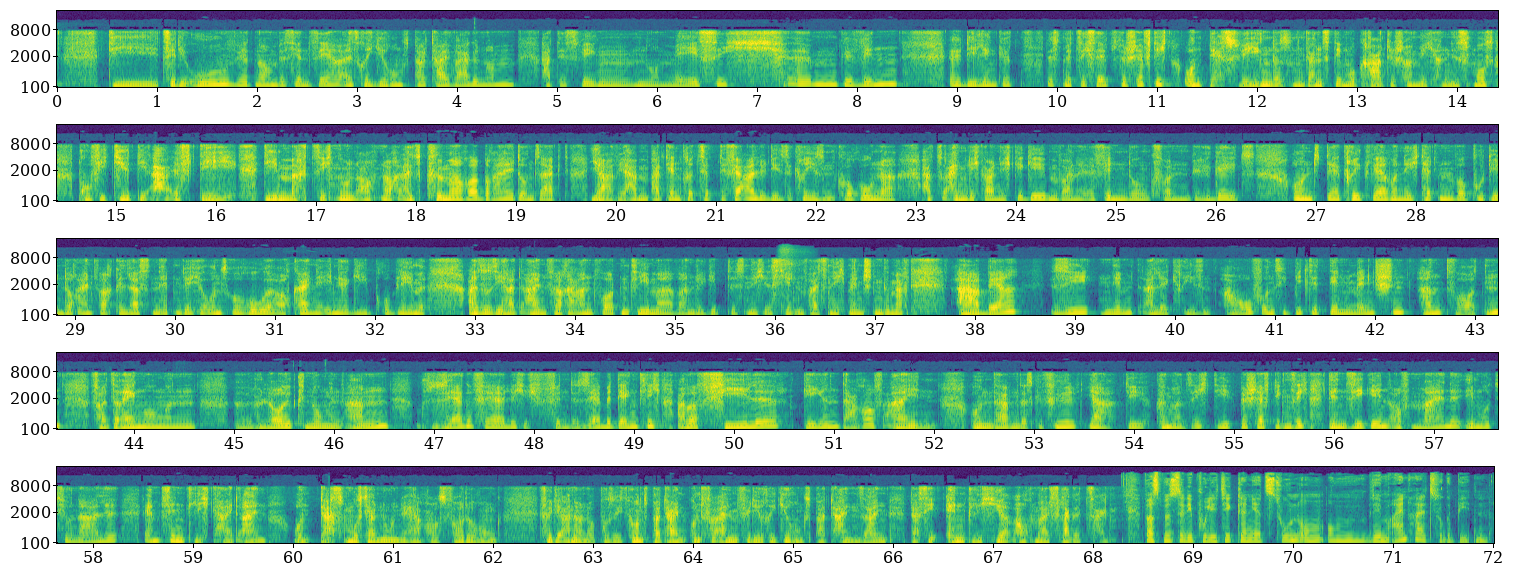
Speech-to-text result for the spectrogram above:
Die CDU wird noch ein bisschen sehr als Regierungspartei wahrgenommen, hat deswegen nur mäßig ähm, Gewinn. Äh, die Linke ist mit sich selbst beschäftigt und deswegen, das ist ein ganz demokratischer Mechanismus, profitiert die AfD. Die macht sich nun auch noch als Kümmerer breit und sagt, ja, wir haben Patentrezepte für alle diese Krisen. Corona hat es eigentlich gar nicht gegeben, war eine Erfindung von Bill Gates. Gates. Und der Krieg wäre nicht, hätten wir Putin doch einfach gelassen, hätten wir hier unsere Ruhe, auch keine Energieprobleme. Also sie hat einfache Antworten. Klimawandel gibt es nicht, ist jedenfalls nicht menschengemacht. Aber Sie nimmt alle Krisen auf und sie bietet den Menschen Antworten, Verdrängungen, äh, Leugnungen an. Sehr gefährlich, ich finde sehr bedenklich, aber viele gehen darauf ein und haben das Gefühl, ja, die kümmern sich, die beschäftigen sich, denn sie gehen auf meine emotionale Empfindlichkeit ein. Und das muss ja nun eine Herausforderung für die anderen Oppositionsparteien und vor allem für die Regierungsparteien sein, dass sie endlich hier auch mal Flagge zeigen. Was müsste die Politik denn jetzt tun, um, um dem Einhalt zu gebieten?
